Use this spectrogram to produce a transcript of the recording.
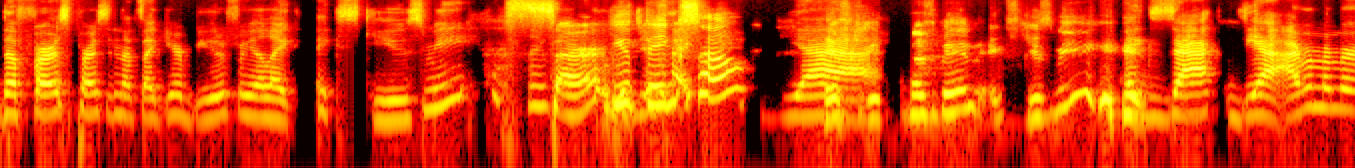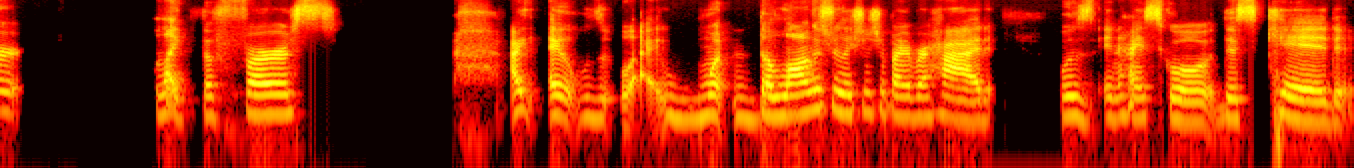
the first person that's like you're beautiful you're like excuse me sir you think like, so yeah husband excuse me exact yeah i remember like the first i it was I, what, the longest relationship i ever had was in high school this kid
